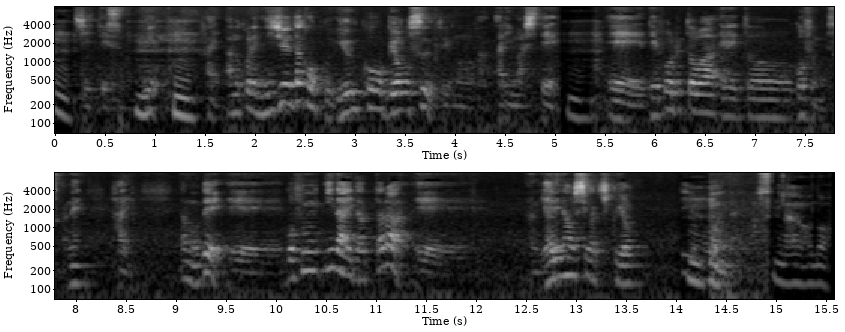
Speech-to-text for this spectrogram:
うん。形ですで、うん。はい、あのこれ二重打刻有効秒数というものがありまして、うん。えーデフォルトは、えー、と5分ですかね、はい、なので、えー5分以内だったら、えーやり直しが効くよっていうものになります、なるほど。はい。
